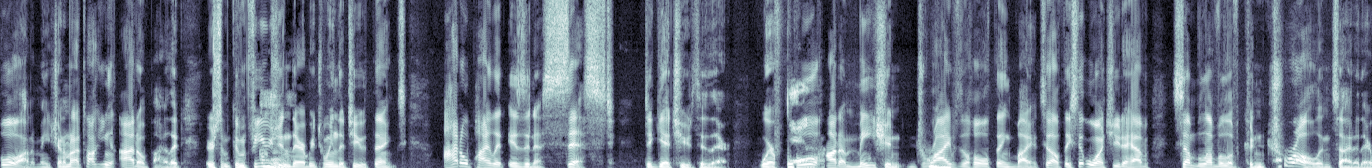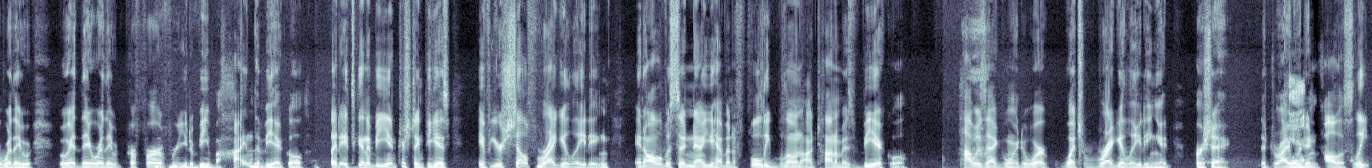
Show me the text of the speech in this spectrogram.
full automation. I'm not talking autopilot. There's some confusion there between the two things. Autopilot is an assist to get you to there, where Yeah. full automation drives the whole thing by itself. They still want you to have some level of control inside of there, where they were where they where they would prefer for you to be behind the vehicle. But it's going to be interesting because if you're self-regulating and all of a sudden now you have a fully blown autonomous vehicle, how is that going to work? What's regulating it per se? The driver Yeah. didn't fall asleep.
